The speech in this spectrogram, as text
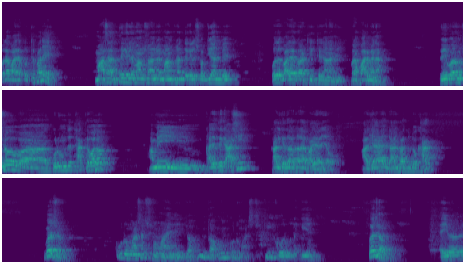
ওরা বাজার করতে পারে? মাছ আনতে গেলে মাংস আনবে মাংস আনতে গেলে সবজি আনবে ওদের বাজার করা ঠিক ঠিকানা নেই ওরা পারবে না। তুমি বরঞ্চ আহ, কুটুমদের থাকতে বলো আমি কাজে থেকে আসি কালকে দরকার হয় বাজারে যাব। আর যাই হোক ডাল ভাত দুটো খাক। বুঝেছ? কুটুম আসার সময় নেই যখন তখন কুটুম আসছে। কী করব তা কি বুঝেছ? এইভাবে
